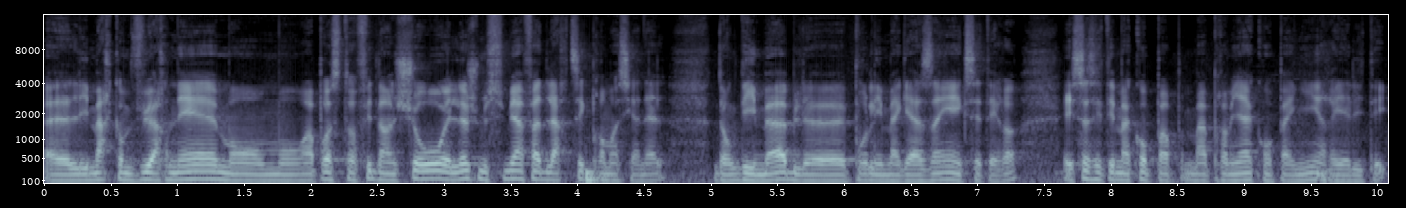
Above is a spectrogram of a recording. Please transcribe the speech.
les marques comme Vuarnet m'ont apostrophé dans le show et là, je me suis mis à faire de l'article promotionnel. Donc des meubles pour les magasins etc. Et ça, c'était ma, première compagnie en réalité.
